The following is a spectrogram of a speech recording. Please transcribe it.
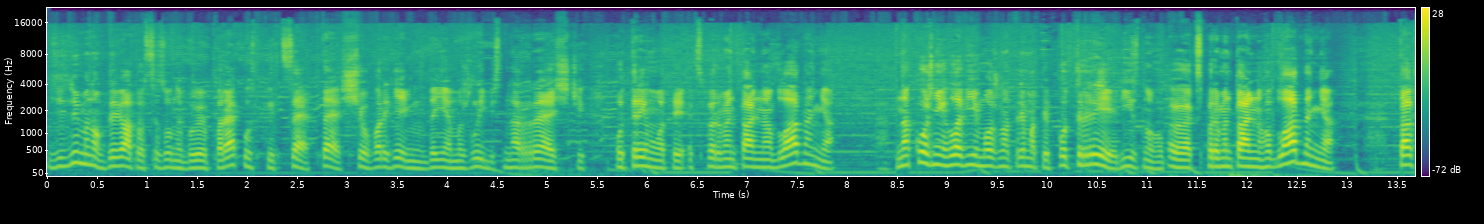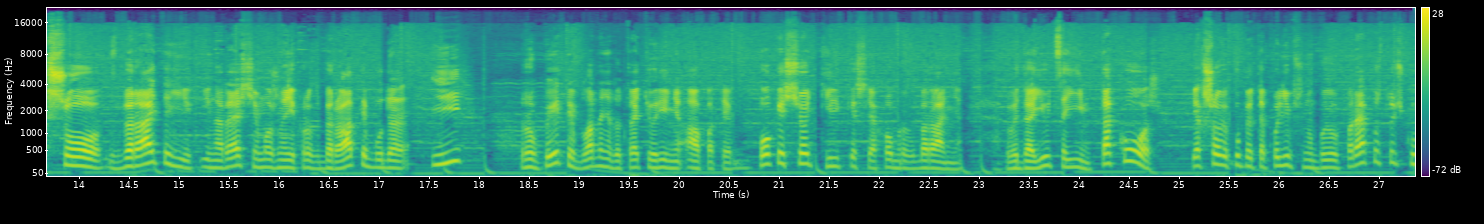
Зі змінок 9 сезону бойової перепустки це те, що Wargaming дає можливість нарешті отримувати експериментальне обладнання. На кожній главі можна отримати по три різного е, експериментального обладнання. Так що збирайте їх і нарешті можна їх розбирати буде і робити обладнання до третього рівня апати. Поки що тільки шляхом розбирання видаються їм. Також, якщо ви купите поліпшену бойову перепусточку,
